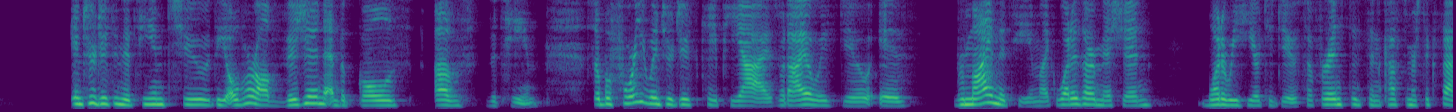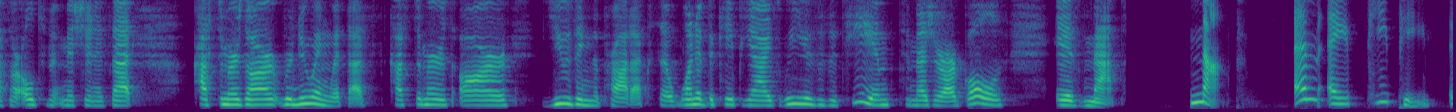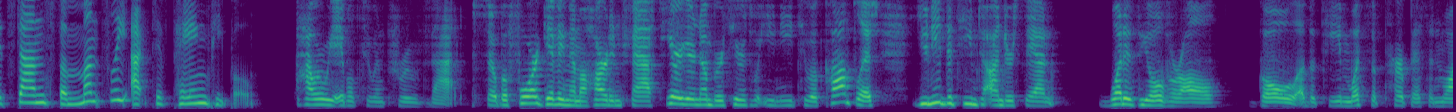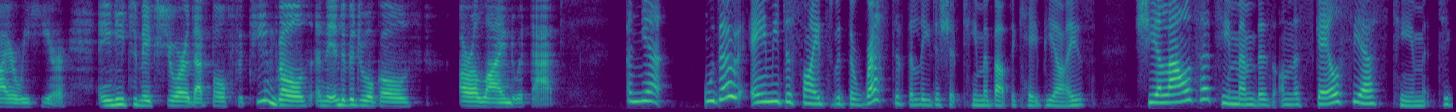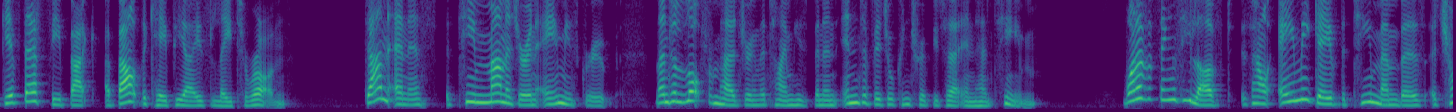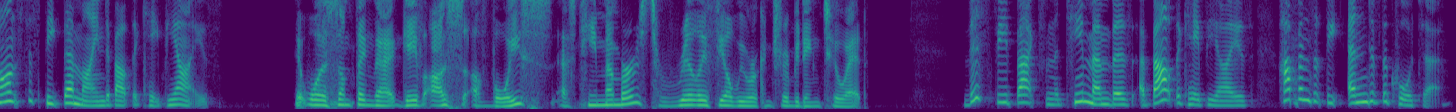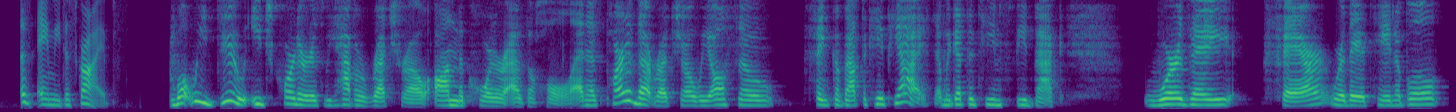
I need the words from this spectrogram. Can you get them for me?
introducing the team to the overall vision and the goals of the team. So before you introduce KPIs, what I always do is remind the team like, what is our mission? What are we here to do? So, for instance, in customer success, our ultimate mission is that customers are renewing with us, customers are using the product. So, one of the KPIs we use as a team to measure our goals is MAP. MAP. M A P P. It stands for Monthly Active Paying People. How are we able to improve that? So, before giving them a hard and fast, here are your numbers, here's what you need to accomplish, you need the team to understand what is the overall goal of the team? What's the purpose and why are we here? And you need to make sure that both the team goals and the individual goals are aligned with that. And yet, although Amy decides with the rest of the leadership team about the KPIs, she allows her team members on the Scale CS team to give their feedback about the KPIs later on. Dan Ennis, a team manager in Amy's group, learned a lot from her during the time he's been an individual contributor in her team. One of the things he loved is how Amy gave the team members a chance to speak their mind about the KPIs. It was something that gave us a voice as team members to really feel we were contributing to it. This feedback from the team members about the KPIs happens at the end of the quarter, as Amy describes. What we do each quarter is we have a retro on the quarter as a whole. And as part of that retro, we also think about the KPIs and we get the team's feedback. Were they fair? Were they attainable?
